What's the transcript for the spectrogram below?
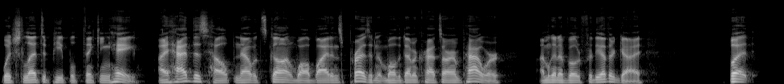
which led to people thinking, "Hey, I had this help, now it's gone while Biden's president, while the Democrats are in power, I'm going to vote for the other guy." But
